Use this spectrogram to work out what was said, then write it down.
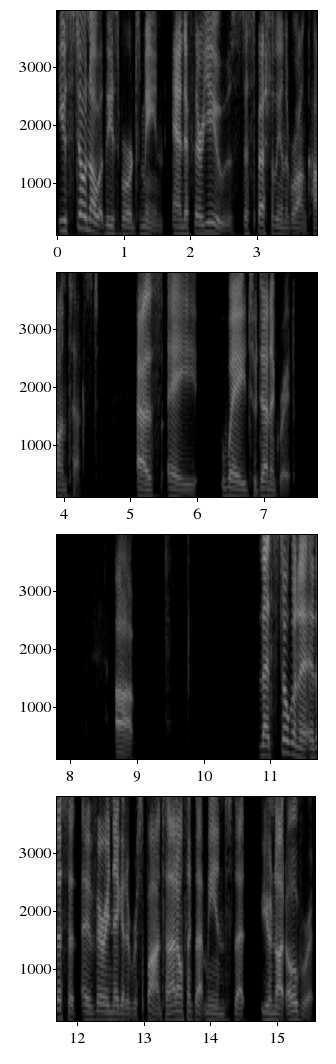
you still know what these words mean, and if they're used, especially in the wrong context, as a way to denigrate, uh, that's still going to elicit a very negative response. And I don't think that means that you're not over it.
